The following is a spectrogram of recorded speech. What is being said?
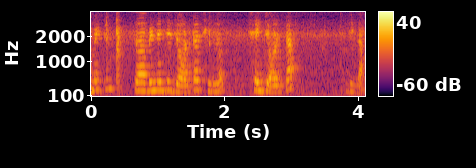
আমি একটু সয়াবিনের যে জলটা ছিল সেই জলটা দিলাম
